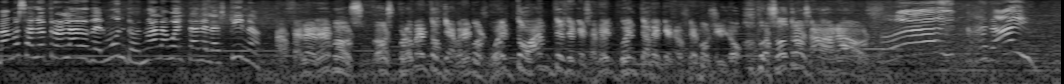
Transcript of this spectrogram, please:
Vamos al otro lado del mundo, no a la vuelta de la esquina. ¡Aceleremos! Os prometo que habremos vuelto antes de que se den cuenta de que nos hemos ido. ¡Vosotros agarraos! ¡Ay, caray!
